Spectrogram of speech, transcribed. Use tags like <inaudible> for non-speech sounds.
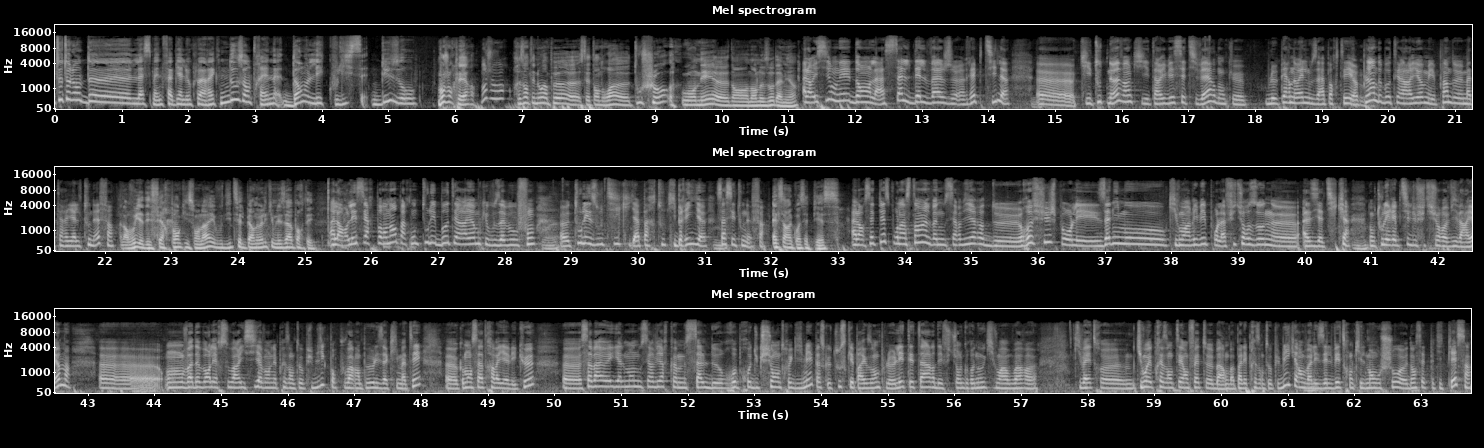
Et tout au long de la semaine, Fabien Lecloirec nous entraîne dans les coulisses du zoo. Bonjour Claire. Bonjour. Présentez-nous un peu euh, cet endroit euh, tout chaud <laughs> où on est euh, dans, dans le zoo d'Amiens. Alors ici, on est dans la salle d'élevage reptile, euh, qui est toute neuve, hein, qui est arrivée cet hiver. Donc euh, le Père Noël nous a apporté euh, plein de beaux terrariums et plein de matériel tout neuf. Alors vous, il y a des serpents qui sont là et vous dites c'est le Père Noël qui me les a apportés. Alors les serpents, non. Par contre, tous les beaux terrariums que vous avez au fond, euh, tous les outils qu'il y a partout qui brillent, ça c'est tout neuf. Elle sert à quoi cette pièce? Alors cette pièce pour l'instant, elle va nous servir de refuge pour les animaux qui vont arriver pour la future zone euh, asiatique, donc tous les reptiles du futur euh, vivarium. Euh, on va d'abord les recevoir ici avant de les présenter au public pour pouvoir un peu les acclimater, euh, commencer à travailler avec eux. Euh, ça va également nous servir comme salle de reproduction entre guillemets parce que tout ce qui est par exemple les tétards des futures grenouilles qui vont avoir euh, qui va être euh, qui vont être présentés en fait bah on va pas les présenter au public hein, on va les élever tranquillement au chaud dans cette petite pièce.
